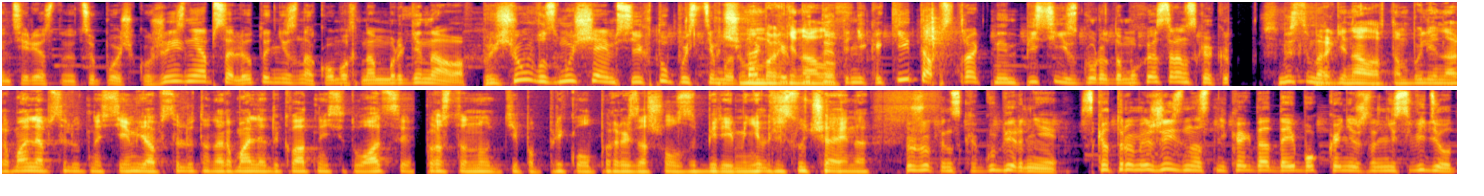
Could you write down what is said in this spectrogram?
интересную цепочку жизни абсолютно незнакомых нам маргиналов. Причем возмущаемся их тупостям и Почему так, как будто маргиналов? это не какие-то абстрактные NPC из города Мухасранска, В смысле маргиналов? Там были нормальные абсолютно семьи, абсолютно нормальные, адекватные ситуации. Просто, ну, типа, прикол произошел, забеременели случайно. Жупинской губернии, с которыми жизнь нас никогда, дай бог, конечно, не сведет.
